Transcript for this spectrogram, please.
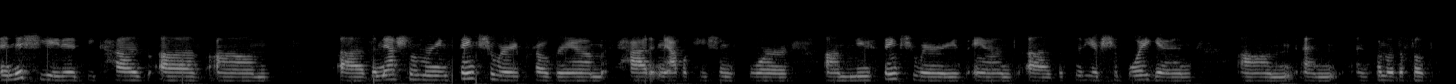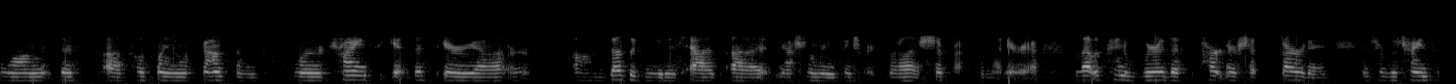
initiated because of um, uh, the National Marine Sanctuary Program had an application for um, new sanctuaries, and uh, the city of Sheboygan um, and, and some of the folks along this uh, coastline in Wisconsin were trying to get this area or um, designated as a national marine sanctuary because there a lot of shipwrecks in that area. So that was kind of where this partnership started in terms of trying to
